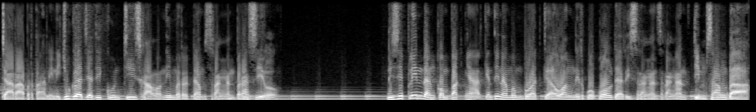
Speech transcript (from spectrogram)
Cara bertahan ini juga jadi kunci Scaloni meredam serangan Brasil. Disiplin dan kompaknya Argentina membuat gawang nirbobol dari serangan-serangan tim Samba.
